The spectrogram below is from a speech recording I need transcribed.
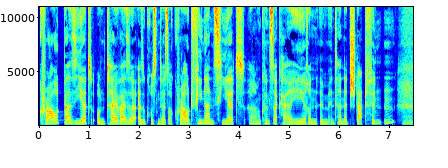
Crowd-basiert und teilweise, also größtenteils auch Crowd-finanziert ähm, Künstlerkarrieren im Internet stattfinden. Mhm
